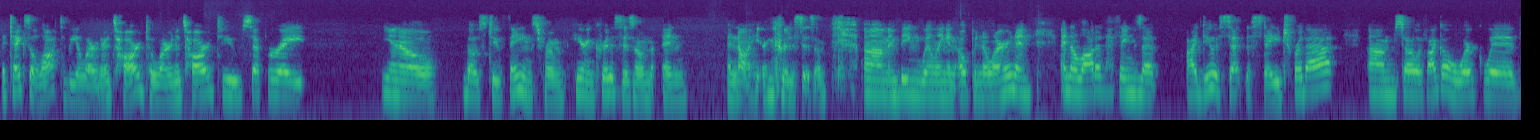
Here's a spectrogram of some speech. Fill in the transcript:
It takes a lot to be a learner. It's hard to learn. It's hard to separate, you know, those two things from hearing criticism and and not hearing criticism um, and being willing and open to learn. And and a lot of the things that i do is set the stage for that. Um, so if i go work with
